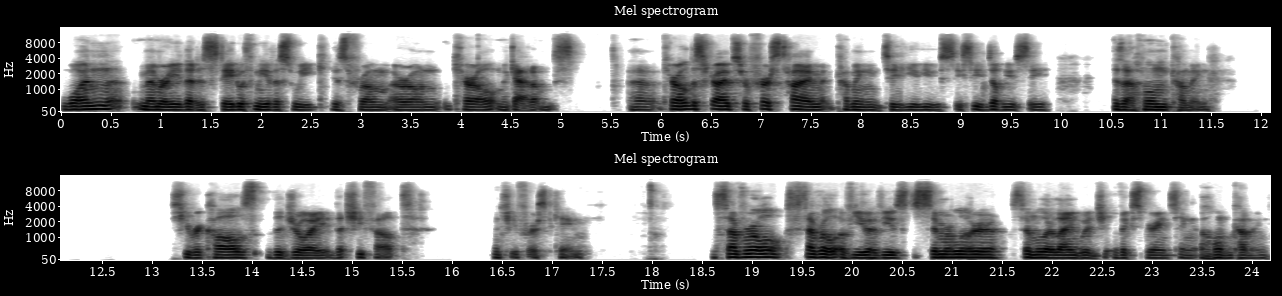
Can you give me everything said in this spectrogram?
One memory that has stayed with me this week is from our own Carol McAdams. Uh, Carol describes her first time coming to UUCCWC as a homecoming. She recalls the joy that she felt when she first came. Several, several of you have used similar, similar language of experiencing a homecoming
